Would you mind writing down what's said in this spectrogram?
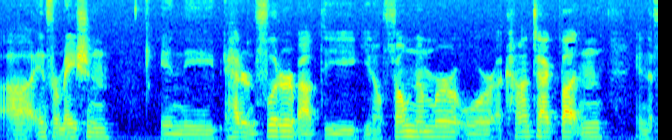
uh, information in the header and footer about the you know phone number or a contact button. In the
